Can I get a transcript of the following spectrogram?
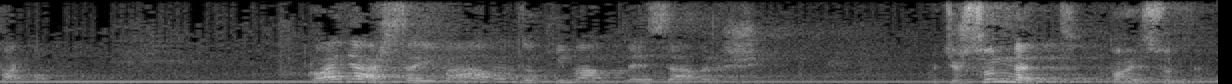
Tako. Klanjaš sa imamom dok imam ne završi. Hoćeš sunnet? To je sunnet.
